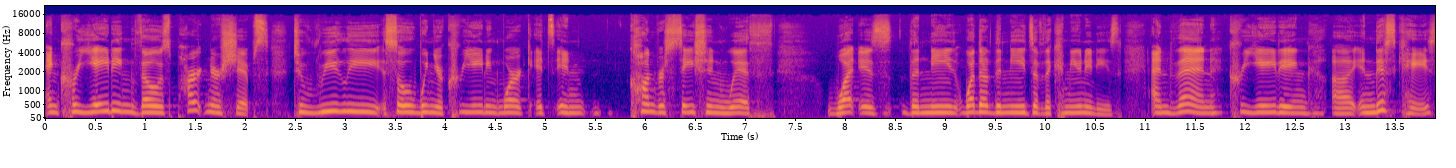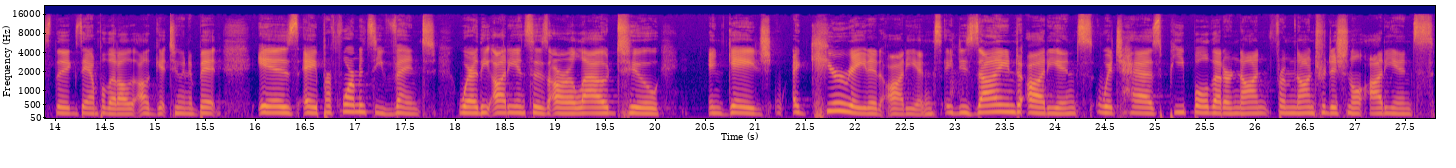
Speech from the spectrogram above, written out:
and creating those partnerships to really, so when you're creating work, it's in conversation with what is the need, what are the needs of the communities, and then creating, uh, in this case, the example that I'll, I'll get to in a bit, is a performance event where the audiences are allowed to engage a curated audience, a designed audience, which has people that are non from non-traditional audience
